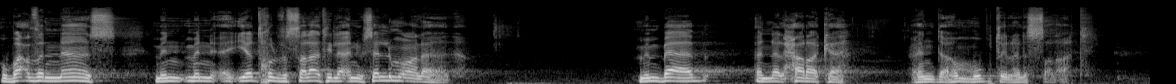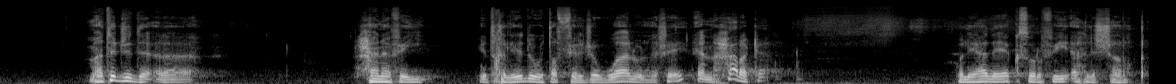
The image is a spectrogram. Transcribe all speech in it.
وبعض الناس من من يدخل في الصلاة إلى أن يسلموا على هذا. من باب أن الحركة عندهم مبطلة للصلاة. ما تجد آه، حنفي يدخل يده ويطفي الجوال ولا شيء؟ لأن حركة. ولهذا يكثر في أهل الشرق.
